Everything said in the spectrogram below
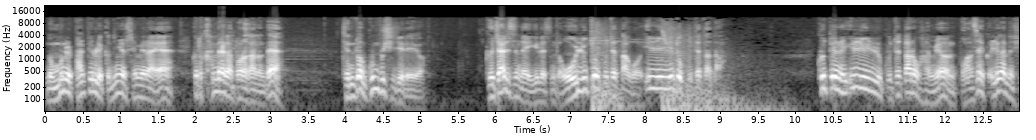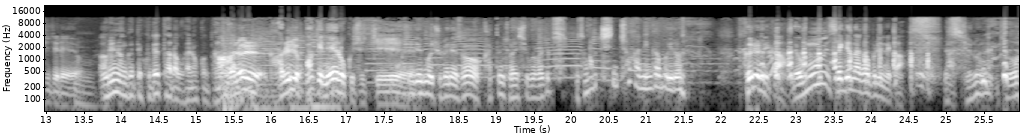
논문을 발표를 했거든요, 세미나에. 그것도 카메라가 돌아가는데, 전두환 군부 시절이에요. 그 자리에서 내가 얘기를 했습니다. 5.16도 구태다고 112도 구태다다. 그때는 111을 구태다라고 하면 보안사에 끌려가던 시절이에요. 우리는 그때 쿠데타라고 해놓고 돈 간을, 간을 여 밖에 내놓고 있었지. 이제 뭐 주변에서 같은 전시고 해가지고, 저 사람 친척 아닌가 뭐 이런. 그러니까 너무 세게 나가버리니까 야 저는 저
